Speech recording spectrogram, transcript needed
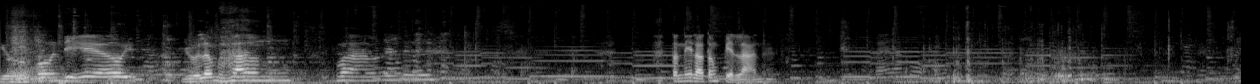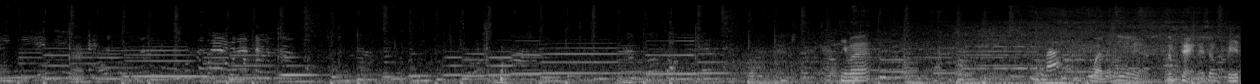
อยู่คนเดียว อยู่ลำพังว้าวตอนนี้เราต้องเปลี่ยนร้านนะ หิมะเหมือนอันนี่เลยอะน้ำแข็งในช่องฟิต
